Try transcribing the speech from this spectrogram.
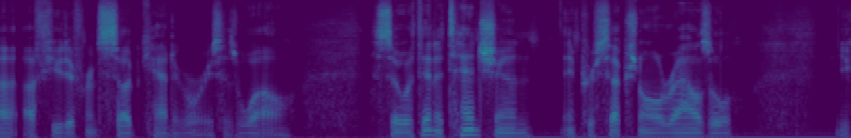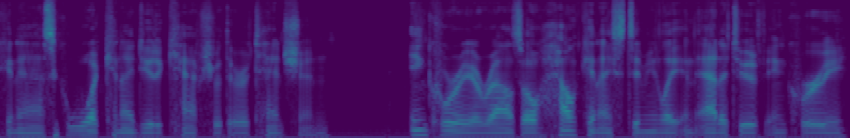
a, a few different subcategories as well. So within attention, in perceptual arousal, you can ask, what can I do to capture their attention? Inquiry arousal, how can I stimulate an attitude of inquiry?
